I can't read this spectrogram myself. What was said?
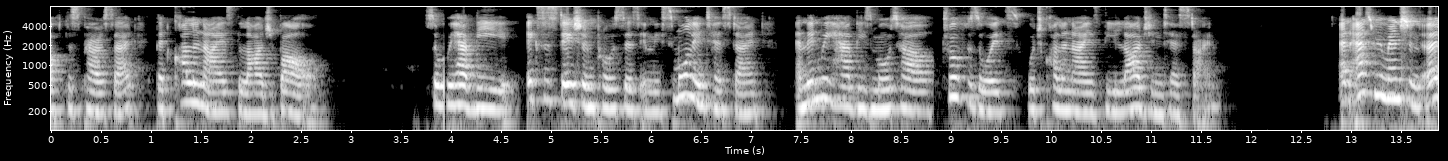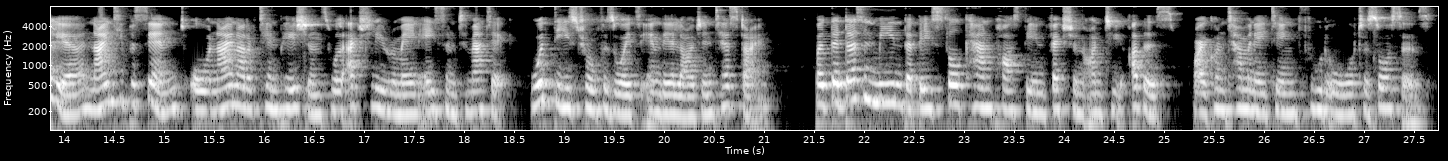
of this parasite that colonize the large bowel. So we have the excystation process in the small intestine and then we have these motile trophozoites which colonize the large intestine. And as we mentioned earlier, 90% or 9 out of 10 patients will actually remain asymptomatic with these trophozoites in their large intestine. But that doesn't mean that they still can pass the infection onto others by contaminating food or water sources.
